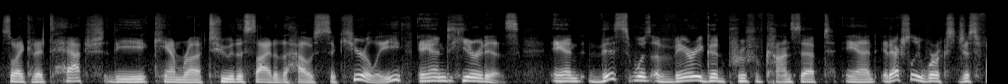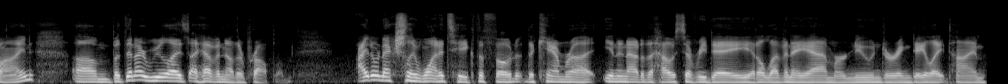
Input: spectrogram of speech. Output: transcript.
so I could attach the camera to the side of the house securely. And here it is. And this was a very good proof of concept and it actually works just fine. Um, but then I realized I have another problem. I don't actually want to take the photo, the camera in and out of the house every day at 11 a.m. or noon during daylight time.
